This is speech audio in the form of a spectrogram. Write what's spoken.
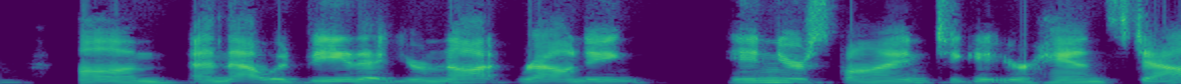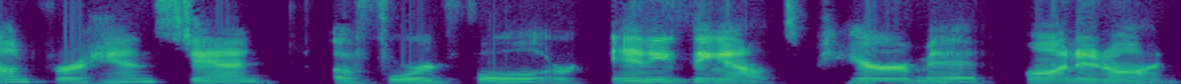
Mm-hmm. Um, and that would be that you're not rounding in your spine to get your hands down for a handstand, a forward fold, or anything else. Pyramid, on and on.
